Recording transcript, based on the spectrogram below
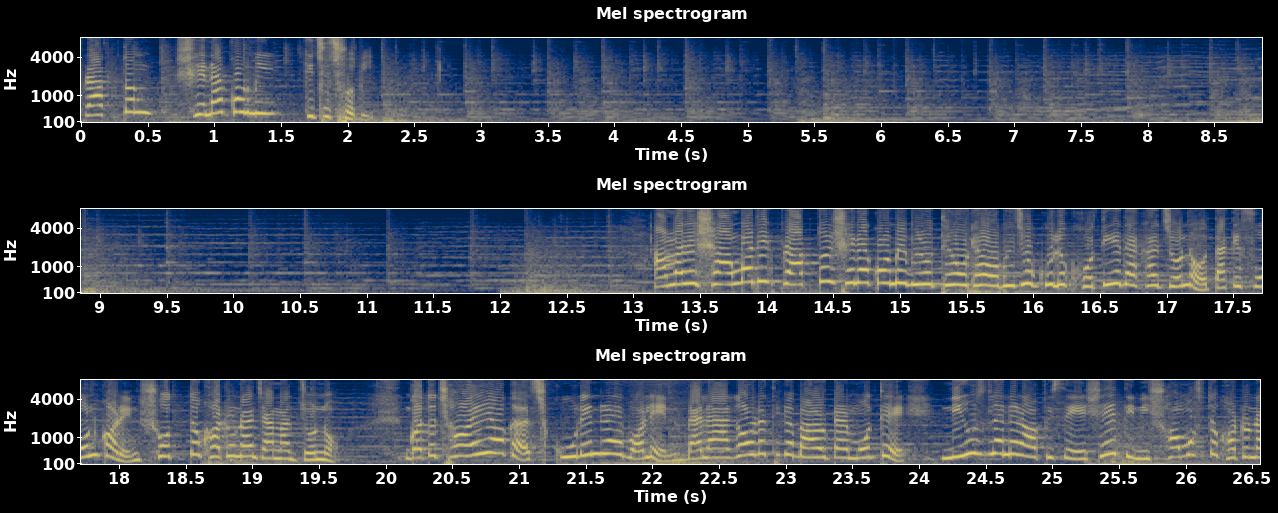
প্রাক্তন সেনাকর্মীর কিছু ছবি। আমাদের সাংবাদিক প্রাক্তন সেনাকর্মীর বিরুদ্ধে ওঠা অভিযোগগুলো খতিয়ে দেখার জন্য তাকে ফোন করেন সত্য ঘটনা জানার জন্য। গত ছয়ই আগস্ট কুরেন রায় বলেন, বেলা এগারোটা থেকে বারোটার মধ্যে নিউজিল্যান্ডের অফিসে এসে তিনি সমস্ত ঘটনা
